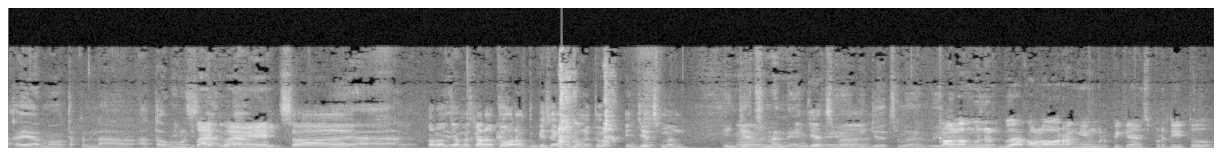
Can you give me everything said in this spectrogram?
kayak mau terkenal atau mau Insight lah dipandang. ya. Inside. Iya. Ya. Kalau Iya. zaman sekarang tuh orang tuh biasanya ngomongnya tuh engagement. Engagement ya. Engagement. Eh, Engagement. Wih, kalau menurut gue kalau orang yang berpikiran seperti itu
